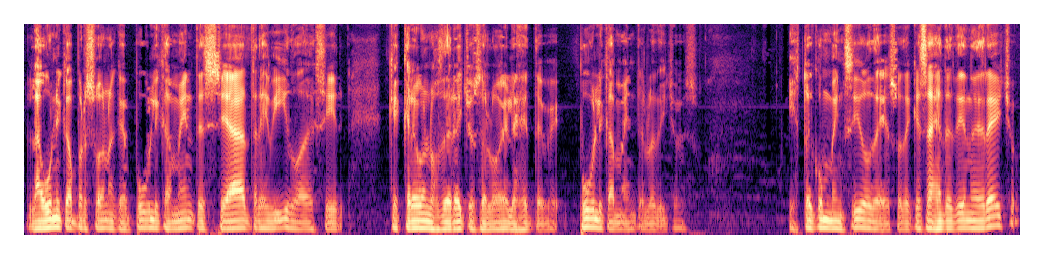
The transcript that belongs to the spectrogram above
la única persona que públicamente se ha atrevido a decir que creo en los derechos de los LGTB. Públicamente lo he dicho eso. Y estoy convencido de eso, de que esa gente tiene derecho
